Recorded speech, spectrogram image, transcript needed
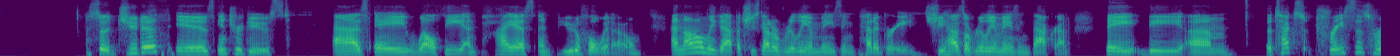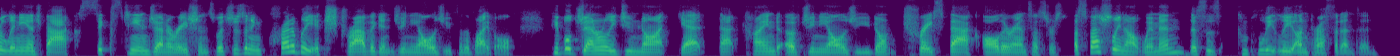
So Judith is introduced as a wealthy and pious and beautiful widow. And not only that, but she's got a really amazing pedigree. She has a really amazing background. They, the, um, The text traces her lineage back 16 generations, which is an incredibly extravagant genealogy for the Bible. People generally do not get that kind of genealogy. You don't trace back all their ancestors, especially not women. This is completely unprecedented.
